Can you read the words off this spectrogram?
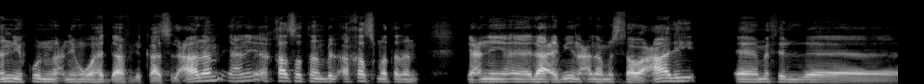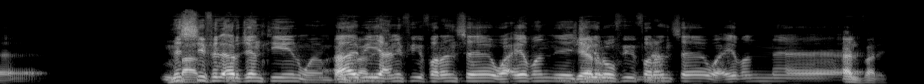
أن يكون يعني هو هداف لكأس العالم يعني خاصة بالأخص مثلا يعني آه، لاعبين على مستوى عالي آه، مثل آه، ميسي في الأرجنتين ومبابي. يعني في فرنسا وأيضا جيرو, في نعم. فرنسا وأيضا آه، ألفاريز آه،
